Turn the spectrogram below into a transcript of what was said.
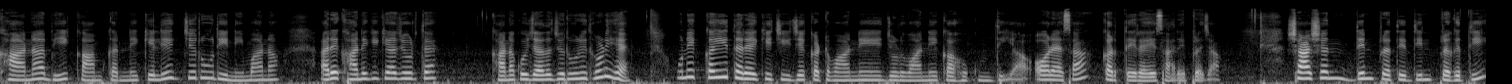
खाना भी काम करने के लिए ज़रूरी नहीं माना। अरे खाने की क्या ज़रूरत है? खाना कोई ज़्यादा ज़रूरी थोड़ी है। उन्हें कई तरह की चीज़ें कटवाने, जुड़वाने का हुक्म दिया और ऐसा करते रहे सारे प्रजा। शासन दिन प्रतिदिन प्रगति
